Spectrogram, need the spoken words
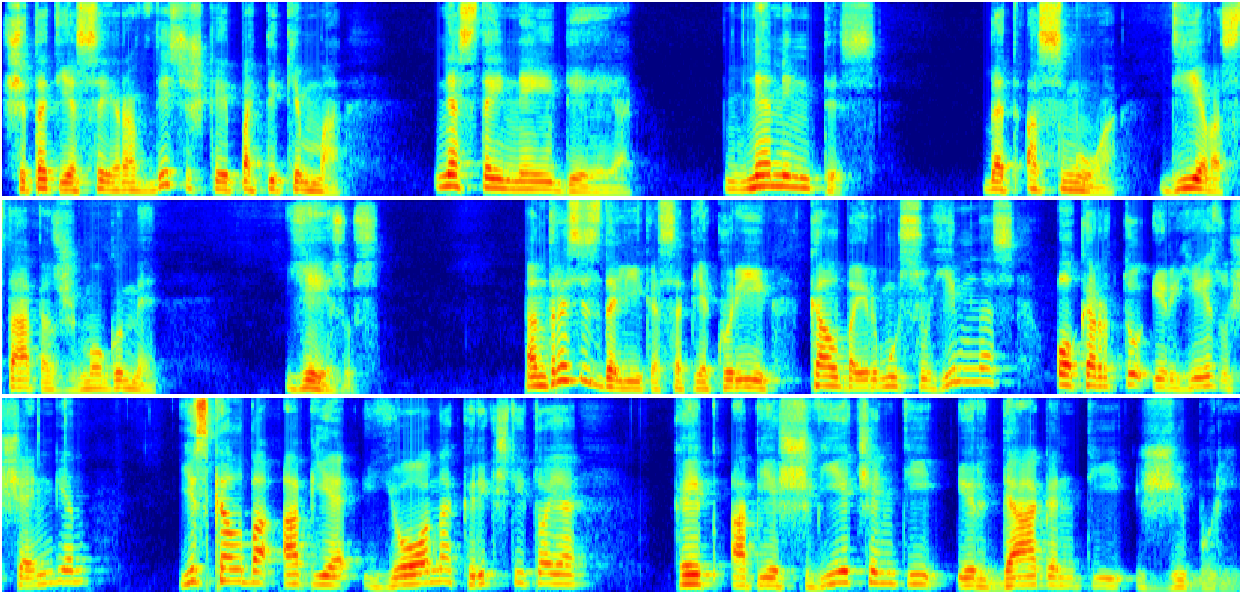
šita tiesa yra visiškai patikima, nes tai ne idėja, ne mintis, bet asmuo, Dievas tapęs žmogumi, Jėzus. Antrasis dalykas, apie kurį kalba ir mūsų himnas, o kartu ir Jėzus šiandien, jis kalba apie Joną Krikštytoją kaip apie šviečiantį ir degantį žiburį.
